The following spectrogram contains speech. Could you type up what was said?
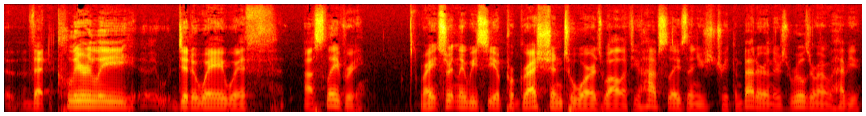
that clearly did away with uh, slavery, right? Certainly we see a progression towards, well, if you have slaves, then you should treat them better, and there's rules around what have you.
